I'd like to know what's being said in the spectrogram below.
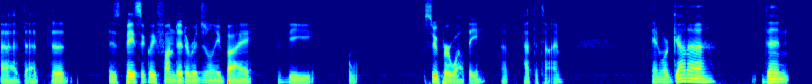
uh, that the is basically funded originally by the super wealthy at, at the time. And we're gonna then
